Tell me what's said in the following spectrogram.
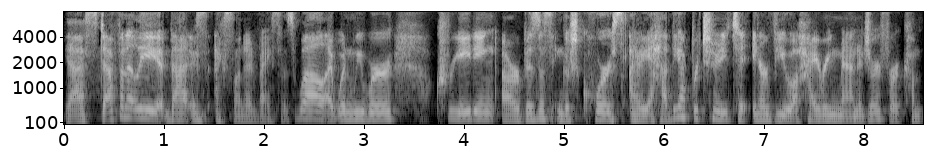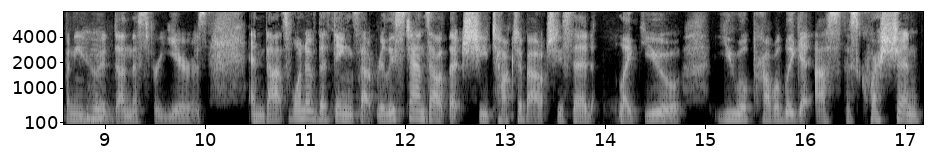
Yes, definitely. That is excellent advice as well. When we were creating our business English course, I had the opportunity to interview a hiring manager for a company mm-hmm. who had done this for years. And that's one of the things that really stands out that she talked about. She said, like you, you will probably get asked this question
